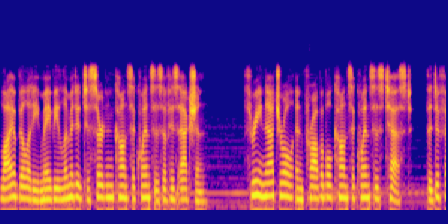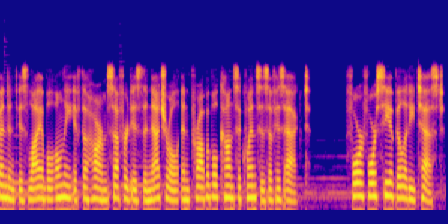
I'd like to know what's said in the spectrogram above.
Liability may be limited to certain consequences of his action. 3. Natural and probable consequences test The defendant is liable only if the harm suffered is the natural and probable consequences of his act. 4. Foreseeability test,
